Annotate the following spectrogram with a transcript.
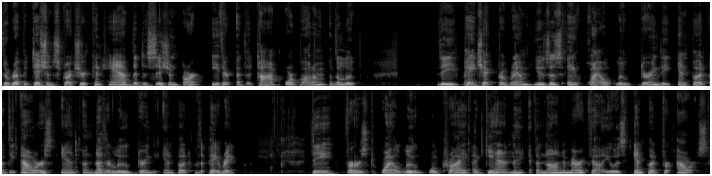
The repetition structure can have the decision part either at the top or bottom of the loop. The paycheck program uses a while loop during the input of the hours and another loop during the input of the pay rate. The first while loop will try again if a non-numeric value is input for hours.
